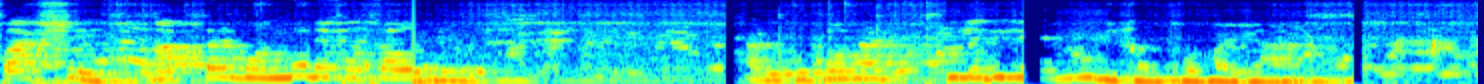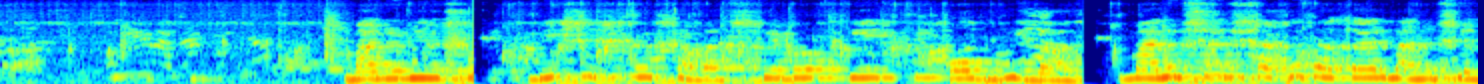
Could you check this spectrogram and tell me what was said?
পাশে আত্মার বন্ধনে কোথাও আর উপহার তুলে দিলে কোনো বিকল্প হয় না। মাননীয় বিশিষ্ট অভিবাদ মানুষের সাথে থাকার মানুষের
